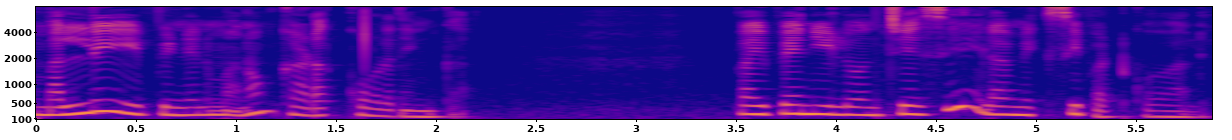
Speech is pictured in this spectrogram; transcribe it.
మళ్ళీ ఈ పిండిని మనం కడగకూడదు ఇంకా. పై పై నీళ్ళు వంచేసి ఇలా మిక్సీ పట్టుకోవాలి.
